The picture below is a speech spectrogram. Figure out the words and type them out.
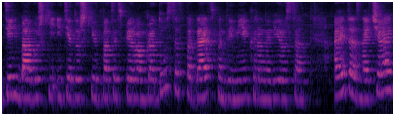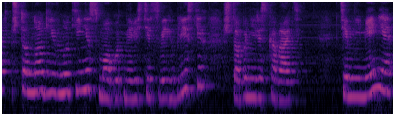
День бабушки и дедушки в 2021 году совпадает с пандемией коронавируса, а это означает, что многие внуки не смогут навестить своих близких, чтобы не рисковать. Тем не менее,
